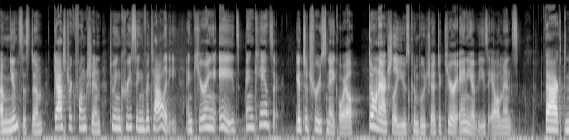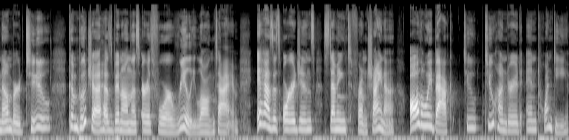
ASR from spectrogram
immune system, gastric function, to increasing vitality and curing AIDS and cancer? It's a true snake oil. Don't actually use kombucha to cure any of these ailments. Fact number two kombucha has been on this earth for a really long time. It has its origins stemming from China all the way back to 220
